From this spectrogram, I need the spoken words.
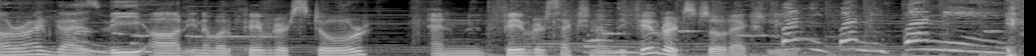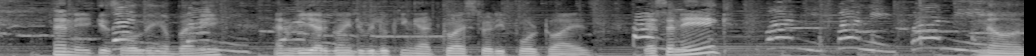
All right, guys, we are in our favorite store and favorite section of the favorite store actually. Bunny, bunny, bunny. Anik is holding a bunny, and we are going to be looking at Toy Story 4 toys. Yes, Anik? Bunny, bunny, bunny. No,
